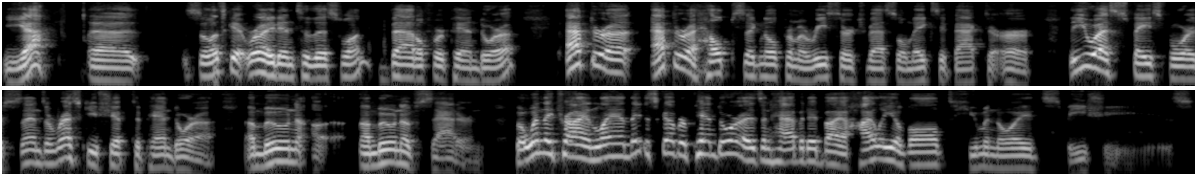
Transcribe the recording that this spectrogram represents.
yeah. Uh, so let's get right into this one Battle for Pandora. After a after a help signal from a research vessel makes it back to Earth, the U.S. Space Force sends a rescue ship to Pandora, a moon uh, a moon of Saturn. But when they try and land, they discover Pandora is inhabited by a highly evolved humanoid species.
